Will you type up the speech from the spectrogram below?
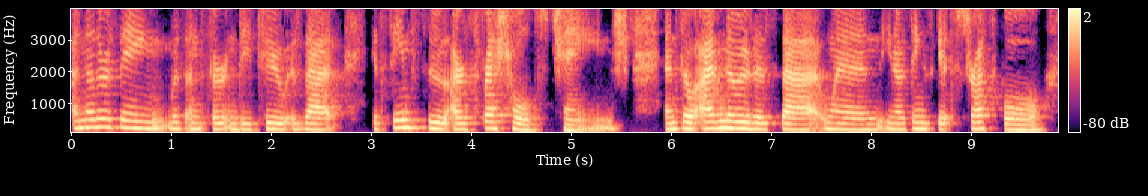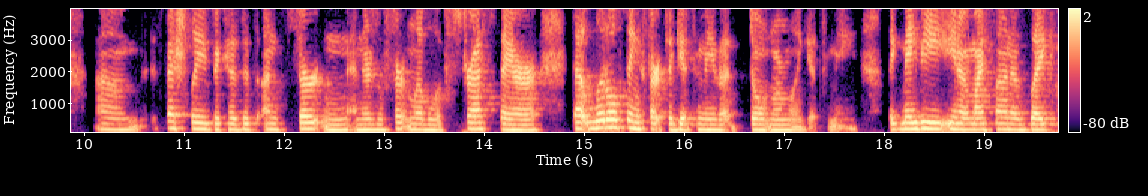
another thing with uncertainty too is that it seems to our thresholds change. And so I've noticed that when, you know, things get stressful, um, especially because it's uncertain and there's a certain level of stress there that little things start to get to me that don't normally get to me. Like maybe you know my son is like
